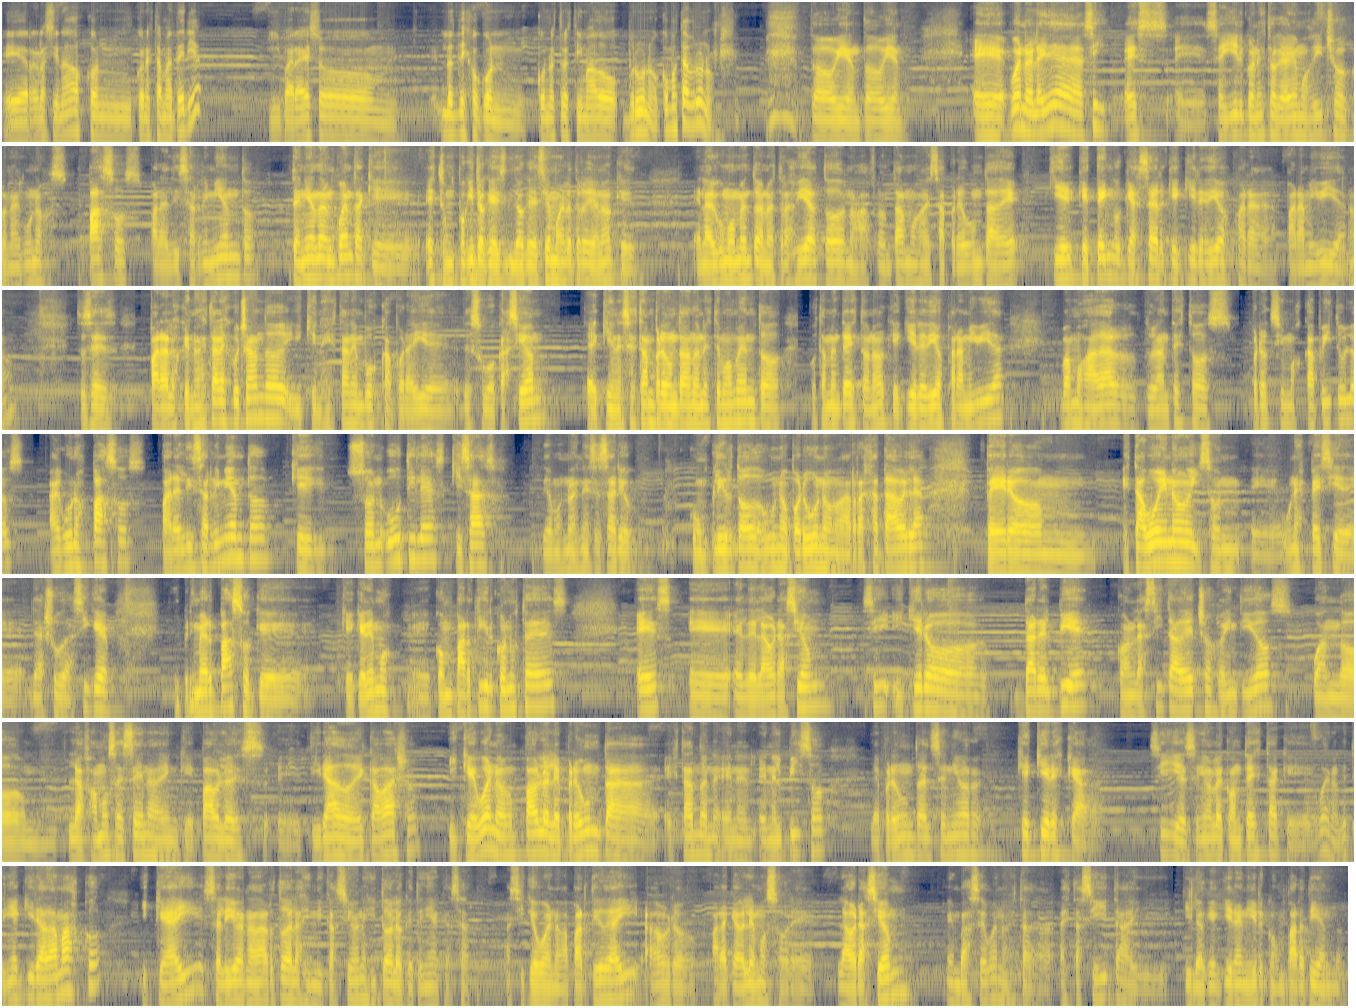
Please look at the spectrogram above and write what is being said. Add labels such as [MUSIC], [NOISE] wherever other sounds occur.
eh, relacionados con, con esta materia y para eso mm, los dejo con, con nuestro estimado Bruno. ¿Cómo está Bruno? [LAUGHS] Todo bien, todo bien. Eh, bueno, la idea sí es eh, seguir con esto que habíamos dicho, con algunos pasos para el discernimiento, teniendo en cuenta que esto un poquito que es lo que decíamos el otro día, ¿no? Que en algún momento de nuestras vidas todos nos afrontamos a esa pregunta de ¿qué, tengo que hacer? ¿Qué quiere Dios para, para mi vida? ¿no? Entonces, para los que nos están escuchando y quienes están en busca por ahí de, de su vocación, eh, quienes están preguntando en este momento justamente esto, ¿no? ¿Qué quiere Dios para mi vida? Vamos a dar durante estos próximos capítulos algunos pasos para el discernimiento que son útiles, quizás, digamos, no es necesario cumplir todo uno por uno a rajatabla, pero mm, está bueno y son eh, una especie de, ayuda. Así que el primer paso que, que queremos eh, compartir con ustedes es eh, el de la oración, ¿sí? Y quiero dar el pie con la cita de Hechos 22, cuando mm, la famosa escena en que Pablo es tirado del caballo y que, bueno, Pablo le pregunta, estando en el, en el piso, le pregunta al Señor, ¿qué quieres que haga? Sí, y el Señor le contesta que, bueno, que tenía que ir a Damasco y que ahí se le iban a dar todas las indicaciones y todo lo que tenía que hacer. Así que bueno, a partir de ahí abro para que hablemos sobre la oración en base bueno, a, esta, cita y, lo que quieran ir compartiendo.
